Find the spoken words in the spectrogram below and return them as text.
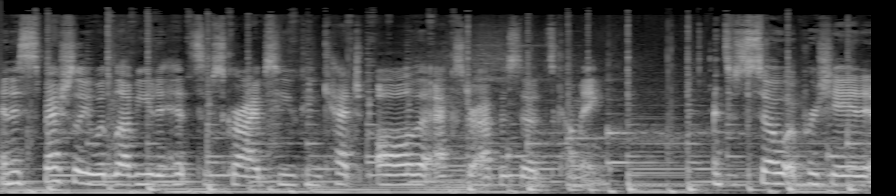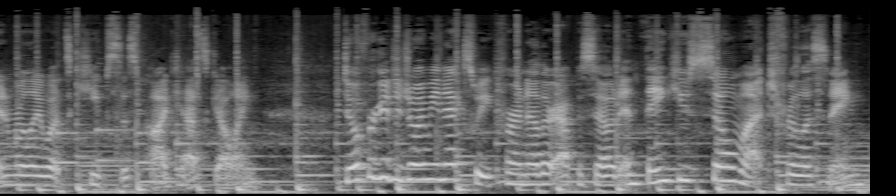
and especially would love you to hit subscribe so you can catch all the extra episodes coming. It's so appreciated and really what keeps this podcast going. Don't forget to join me next week for another episode, and thank you so much for listening.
